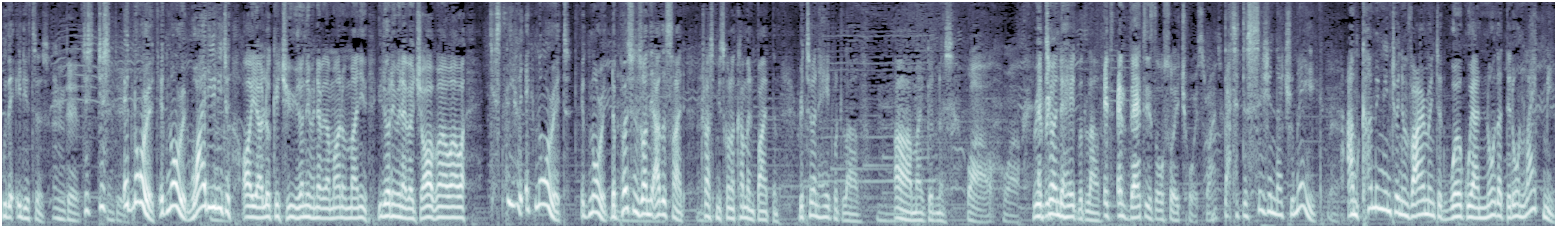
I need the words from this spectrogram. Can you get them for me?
who the idiot is. Indeed. Just, just Indeed. ignore it. Ignore it. Why do you need to? Oh yeah, look at you. You don't even have the amount of money. You don't even have a job. Blah, blah, blah. Just leave it. Ignore it. Ignore it. The person's on the other side. Trust me, it's gonna come and bite them. Return hate with love. Mm. Ah, my goodness. Wow. Wow. Return the hate with love. It, and that is also a choice, right? That's a decision that you make. I'm coming into an environment at work where I know that they don't like me,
